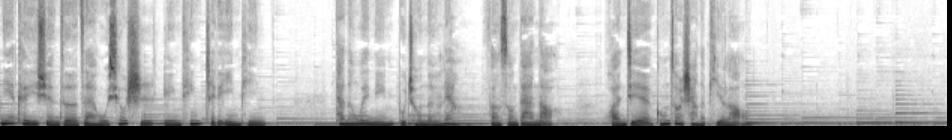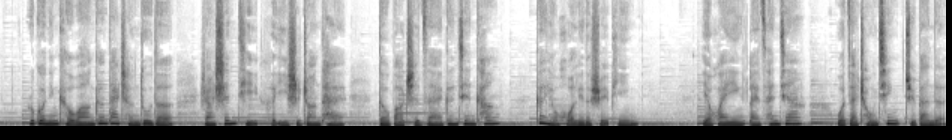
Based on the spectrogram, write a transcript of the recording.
你也可以选择在午休时聆听这个音频，它能为您补充能量，放松大脑。缓解工作上的疲劳。如果您渴望更大程度的让身体和意识状态都保持在更健康、更有活力的水平，也欢迎来参加我在重庆举办的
